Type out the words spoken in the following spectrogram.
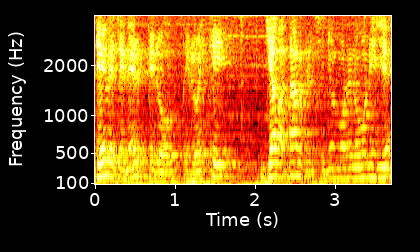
debe tener, pero, pero es que ya va tarde el señor Moreno Bonilla.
